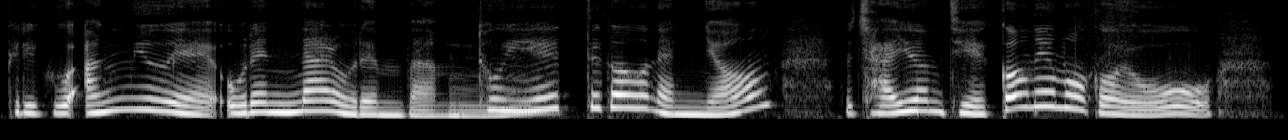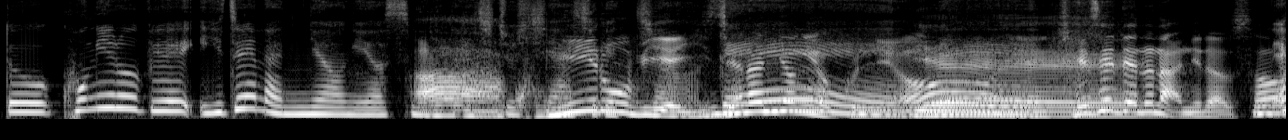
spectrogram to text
그리고 악뮤의 오랜 날 오랜 밤, 음. 토이의 뜨거운 안녕, 자이언티의 꺼내 먹어요. 또 공이로비의 이젠 안녕이었습니다. 아, 공이로비의 이젠 네. 안녕이었군요. 예. 제 세대는 아니라서. 네.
